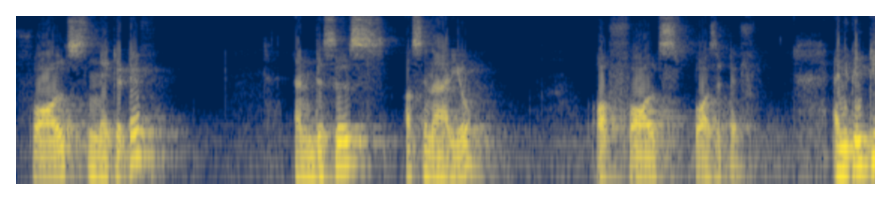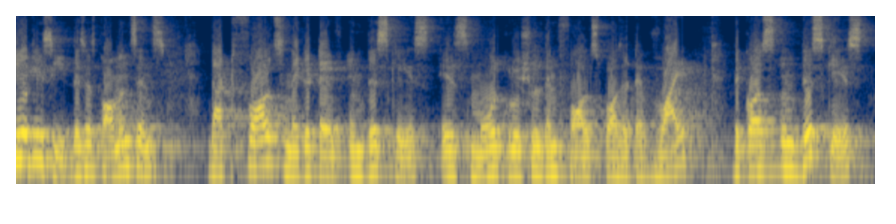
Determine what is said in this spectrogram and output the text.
false negative and this is a scenario of false positive. And you can clearly see this is common sense that false negative in this case is more crucial than false positive. Why? Because in this case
